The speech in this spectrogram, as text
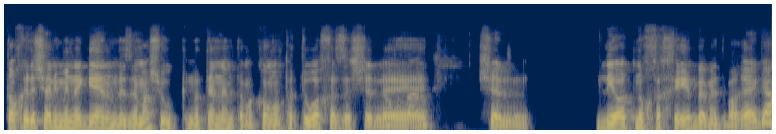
תוך כדי שאני מנגן, וזה משהו נותן להם את המקום הפתוח הזה של, אה, נכון. של להיות נוכחים באמת ברגע,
